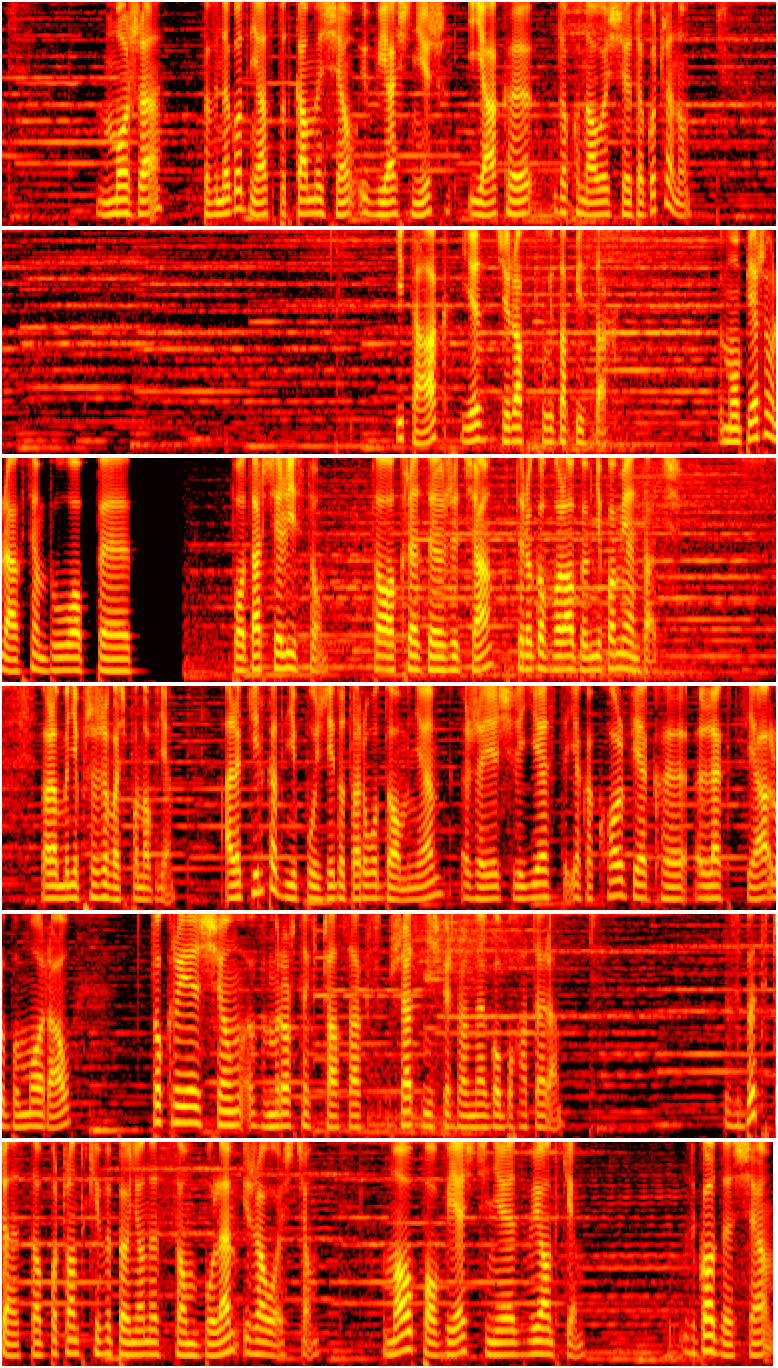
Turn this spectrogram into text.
Może Pewnego dnia spotkamy się i wyjaśnisz, jak dokonałeś tego czynu. I tak, jest dziura w twych zapisach. Moją pierwszą reakcją było podarcie listu. To okres życia, którego wolałbym nie pamiętać. Wolałbym nie przeżywać ponownie. Ale kilka dni później dotarło do mnie, że jeśli jest jakakolwiek e, lekcja lub morał, to kryje się w mrocznych czasach sprzed nieśmiertelnego bohatera. Zbyt często początki wypełnione są bólem i żałością. Ma opowieść nie jest wyjątkiem. Zgodzę się,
